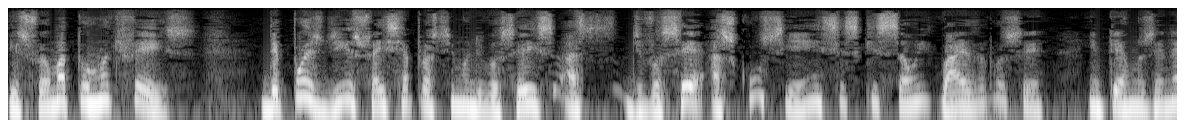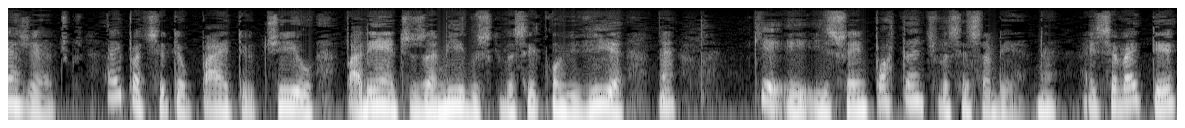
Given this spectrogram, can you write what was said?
isso foi uma turma que fez. Depois disso, aí se aproximam de vocês, as, de você, as consciências que são iguais a você, em termos energéticos. Aí pode ser teu pai, teu tio, parentes, amigos que você convivia, né? que isso é importante você saber. Né? Aí você vai ter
